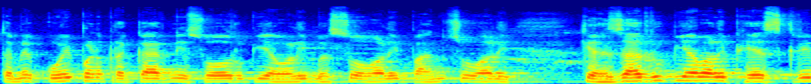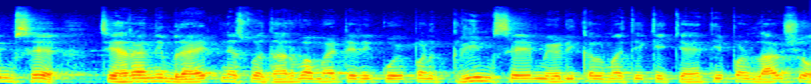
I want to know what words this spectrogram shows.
તમે કોઈ પણ પ્રકારની સો રૂપિયાવાળી બસોવાળી પાંચસોવાળી કે હજાર રૂપિયાવાળી ફેસ ક્રીમ છે, ચહેરાની બ્રાઇટનેસ વધારવા માટેની કોઈ પણ ક્રીમ છે મેડિકલમાંથી કે ક્યાંયથી પણ લાવશો,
